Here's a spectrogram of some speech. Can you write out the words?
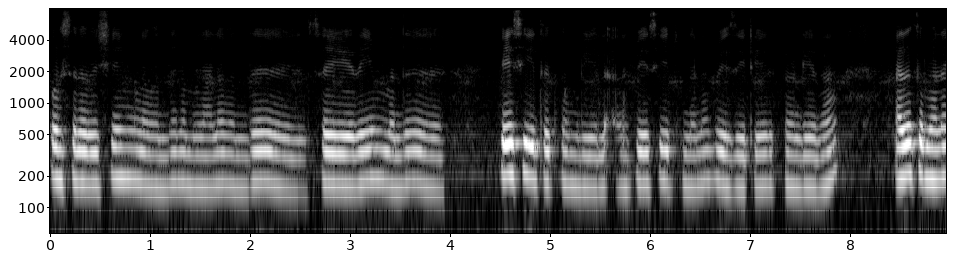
ஒரு சில விஷயங்களை வந்து நம்மளால் வந்து செய் எதையும் வந்து பேசிக்கிட்டு இருக்க முடியலை. அது பேசிக்கிட்டு இருந்தேன்னா பேசிக்கிட்டே இருக்க வேண்டியது தான் அதுக்கு மேலே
